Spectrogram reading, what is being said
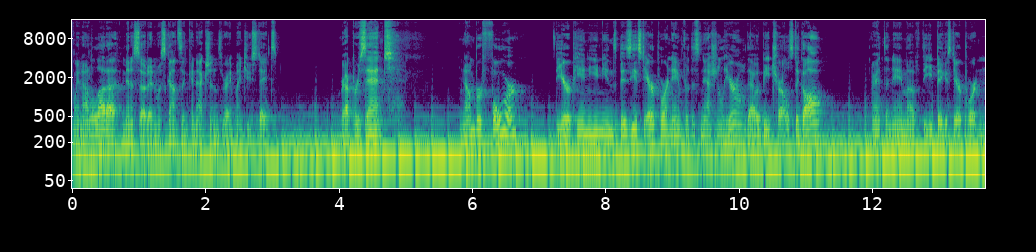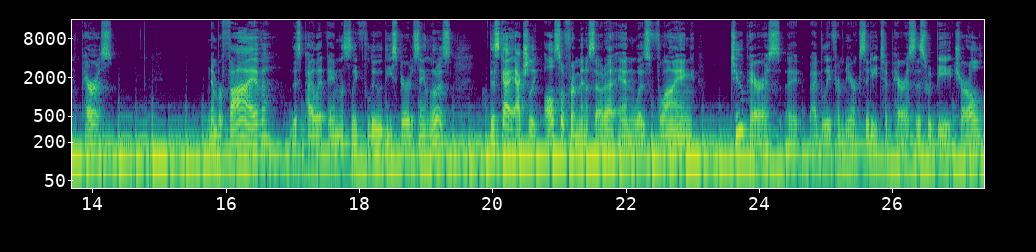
point out a lot of Minnesota and Wisconsin connections, right? My two states. Represent. Number four, the European Union's busiest airport named for this national hero. That would be Charles de Gaulle right? The name of the biggest airport in Paris. Number five, this pilot famously flew the Spirit of St. Louis. This guy actually also from Minnesota and was flying to Paris, I believe from New York City to Paris. This would be Charles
